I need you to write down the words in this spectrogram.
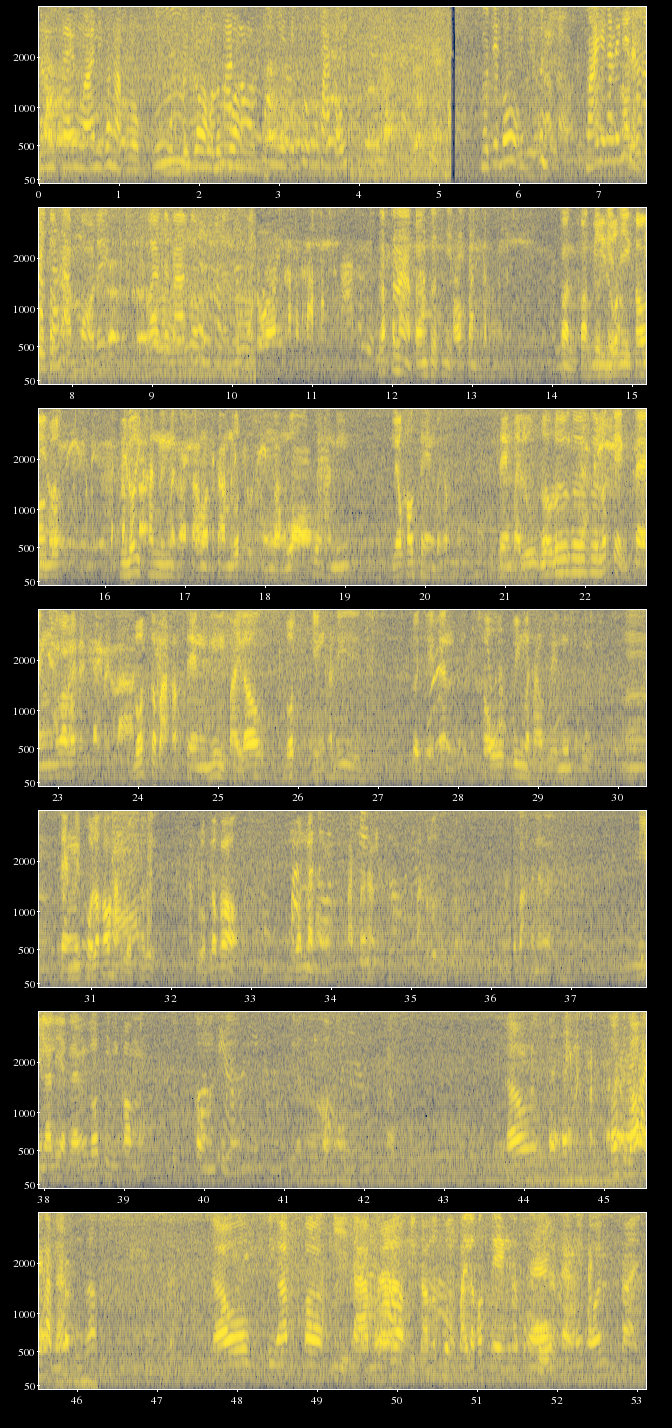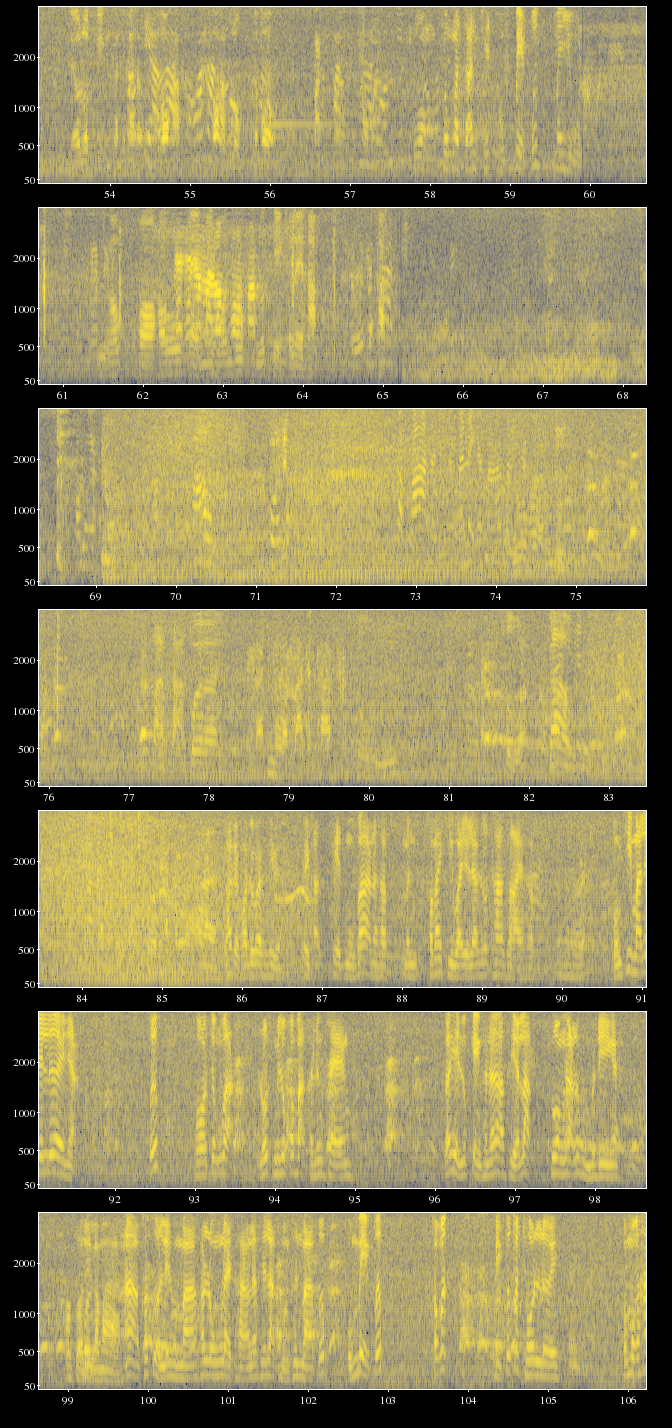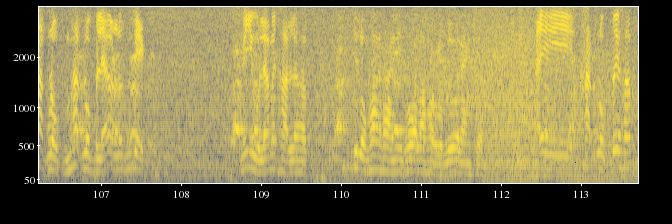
ถ้าแซงไม้นี่ก็หักหลบหมุนไปรอบลูกพ่วงพวกนี้เป็นพวกปลาตงโนเจโบหมาอย่างนั้นอะไรเงี้ยนะต้องถามหมอด้วยว่าจะมาร่วมลักษณะตอนเกิดเหตุนี่เป็นก่อนก่อนมีรถเขามีรถมีรถอีกคันนึงนะครับตามตามรถของหลังรถพ่วงคันนี้ แล้วเขาแซงไปครับ แซงไปรู้แล้วรคือถคือคือรถเก่งแซงหรือว่ารถรถกระบะครับแซงนี่ไปแล้วรถเก๋งคันที่เกิดเหตุนั่นเขาวิ่งมาทางเลนนู้นครับพี่อืมแซงไม่พ้นแล้วเขาหักหลบครับพี่หักหลบแล้วก็ม้วนมาทางปัดมาทางปัดรถกระบะคันนั้นแหละมีรายละเอียดอะไรไหมรถที่มีกล้องไหมกล้องมันเสียเสียทั้งของแล้วรถสิบล้อใครขับนะ แล้วปิกอัพก็ขี่ตามรถพ่วงขี่ตามรถพ่วงไปแล้วเขาแซงครับตรงแซโค้งงแซงไม่พ้นใช่แล้วรถเก๋งคันที่มาทางเขาหักเขาหักหลบแล้วก็ปัดเข้ามาช่วงช่วงกระชั้นชิดผมเบรกปุ๊บไม่อยู่คือเขาพอเขาแซงไม่พ้นปุ๊บรถเก่งก็เลยหักหัก กลับบ้านนะดีนะไปไหนกันมาบริจาค มา สามเบอร์เลยศูนย์ศูนย์เก้าน่าเดี๋ยวขอดูแบบพี่ไอ้เขตหมู่บ้านนะครับ มันเขาไม่ให้ขี่ไวอยู่แล้วรถท่าทรายครับ ผมขี่มาเรื่อยๆเนี่ยปุ๊บพอจังหวะรถมีรถกระบะคันหนึงแซงแล้วเห็นรถเก่งคันนั้นอะเสียหลักช่วงหนั้นแล้วผมพอดีไงเข้าสวนเลนเรามาอ่าเขาสวนเลนผมมาเขาลงไหลทางแล้วเสียหลักหมุนขึ้นมาปุ๊บผมเบรกปุ๊บเขาก็เบรกปุ๊บก็ชนเลย ผมก็หักหลบผมหักหลบไปแล้วแล้วผมเบรกไม่อยู่แล้วไม่ทันแล้วครับ ที่ลงข้างทางนี่เพราะว่าเราหักหลบเรือว่าแรงชนไอ้หักหลบด้วยครับ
